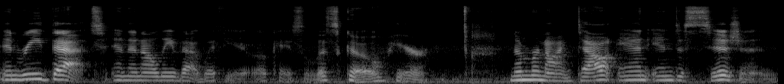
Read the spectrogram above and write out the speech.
and read that, and then I'll leave that with you. Okay, so let's go here. Number nine, doubt and indecision.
